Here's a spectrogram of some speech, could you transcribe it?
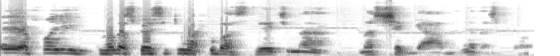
É, foi uma das coisas que marcou bastante na, na chegada né, das provas.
